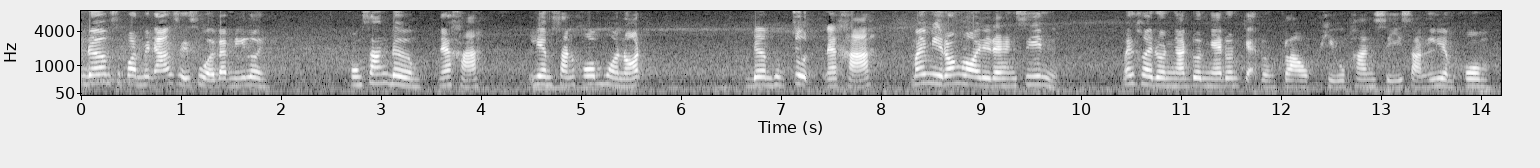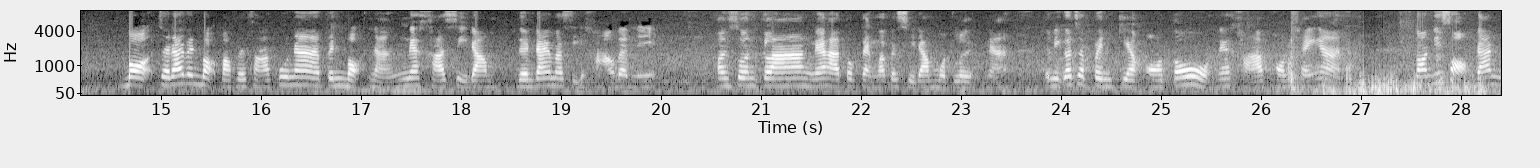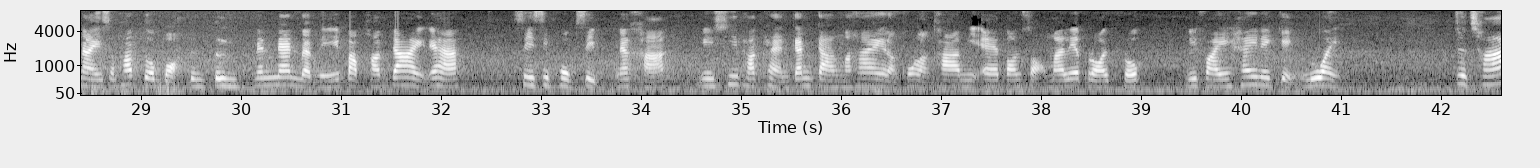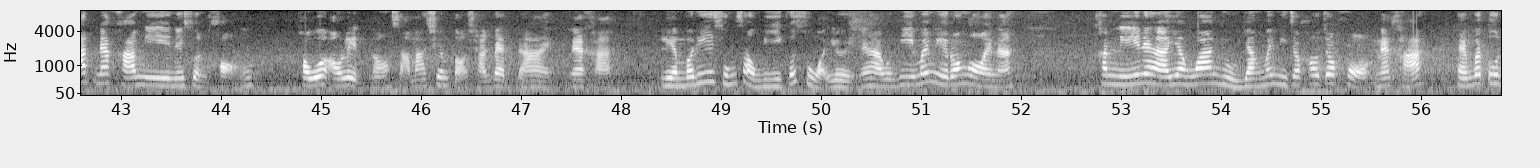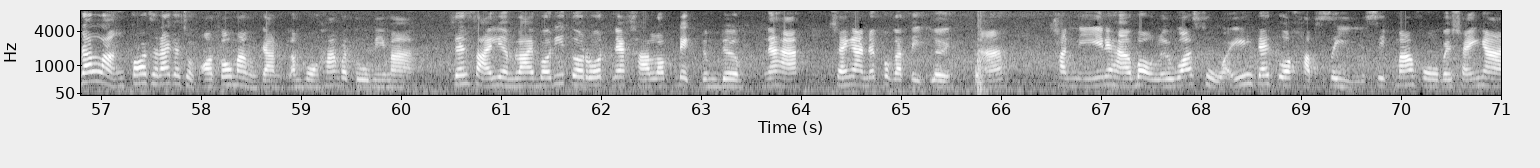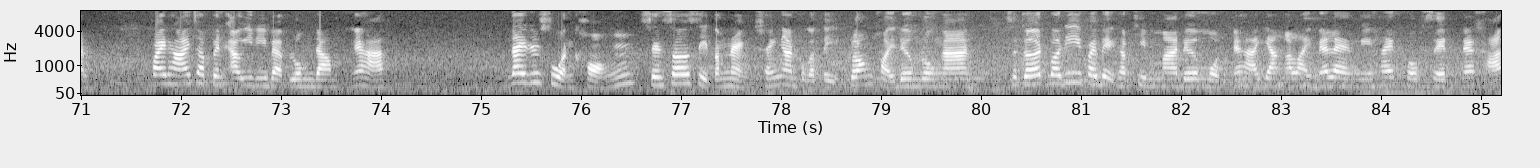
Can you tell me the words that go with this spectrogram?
เดิมๆ สปอนเป็นอาร์สวยๆ แบบนี้เลย โครงสร้างเดิมนะคะ เหลี่ยมสันโคมหัวน็อต เดิมทุกจุดนะคะ ไม่มีร่องรอยใดๆทั้งสิ้น ไม่เคยโดนงัดโดนแงะโดนแกะโดนเกลาผิวพันธ์สีสันเหลี่ยมคม เบาะจะได้เป็นเบาะปรับไฟฟ้าคู่หน้า เป็นเบาะหนังนะคะสีดำเดินได้มาสีขาวแบบนี้คอนโซลกลางนะคะตกแต่งมาเป็นสีดำหมดเลยนะตัวนี้ก็จะเป็นเกียร์ออโต้นะคะพร้อมใช้งาน ตอนที่ 2 ด้านในสภาพตัวเบาะตึงๆ แน่น ๆ แบบนี้ปรับพับได้นะคะ40-60 นะคะ มีที่พักแขนกั้นกลางมาให้หลังคงหลังคา มีแอร์ตอน 2 มาเรียบร้อยครบ มีไฟให้ในเก่งด้วย จุดชาร์จนะคะมีในส่วนของ power outlet เนาะสามารถเชื่อมต่อชาร์จแบตได้นะคะเหลี่ยมบอดี้ซุ้มเสาบีก็สวยเลยนะคะคุณพี่ไม่มีร่องรอยนะคันนี้นะคะยังว่างอยู่ยังไม่มีเจ้าเข้าเจ้าของนะคะแผงประตูด้านหลังก็จะได้กระจกออโต้มาเหมือนกันลำโพงข้างประตูมีมา เส้นสายเหลี่ยมลายบอดี้ตัวรถนะคะล็อกเด็กเดิมๆนะคะ ใช้งานได้ปกติเลยนะ คันนี้นะคะบอกเลยว่าสวยได้ตัวขับ 4 Sigma 4 ไปใช้งาน ไฟท้ายจะเป็น LED แบบลมดำนะคะได้ในส่วนของเซ็นเซอร์ 4 ตำแหน่งใช้งานปกติกล้องถอยเดิมโรงงานสเกิร์ตบอดี้ไฟเบรกทับทิมมาเดิมหมดนะคะยางอะไหล่แม่แรงมีให้ครบเซตนะคะ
